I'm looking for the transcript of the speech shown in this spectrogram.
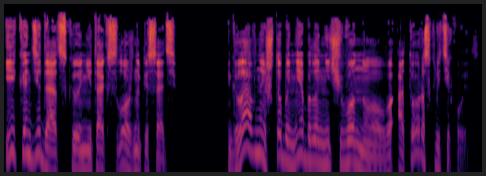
И кандидатскую не так сложно писать. Главное, чтобы не было ничего нового, а то раскритикуют.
